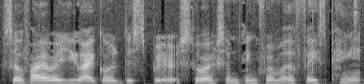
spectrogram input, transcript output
So if I were you I'd go to the spirit store or something for the face paint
